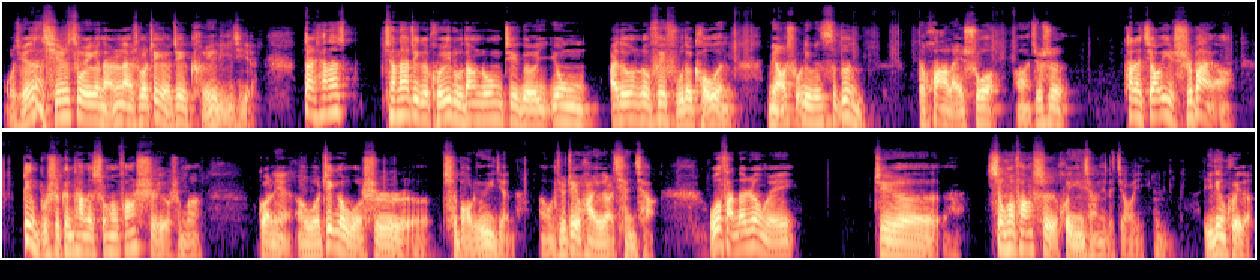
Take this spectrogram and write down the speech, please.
我觉得其实作为一个男人来说，这个这个可以理解。但是像他像他这个回忆录当中，这个用埃德温·勒菲弗的口吻描述利文斯顿。的话来说啊，就是他的交易失败啊，并不是跟他的生活方式有什么关联啊。我这个我是持保留意见的啊，我觉得这话有点牵强。我反倒认为，这个生活方式会影响你的交易，一定会的。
